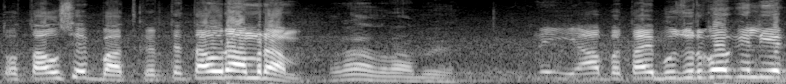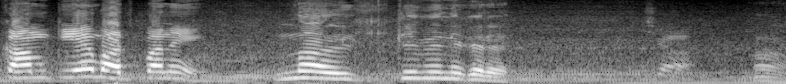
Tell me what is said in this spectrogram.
तो ताऊ से बात करते ताऊ राम राम। राम राम नहीं आप बताए बुज़ुर्गों के लिए काम किए हैं भाजपा ने? ना नहीं करे। अच्छा। हाँ।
